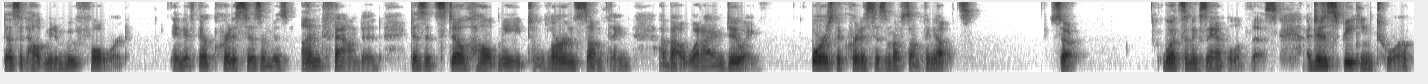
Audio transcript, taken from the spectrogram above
does it help me to move forward? And if their criticism is unfounded, does it still help me to learn something about what I am doing? Or is the criticism of something else? So, What's an example of this? I did a speaking tour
